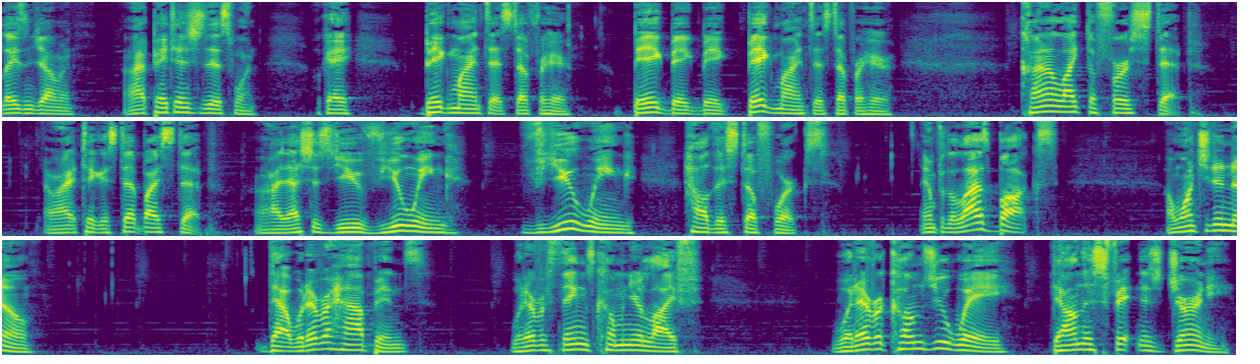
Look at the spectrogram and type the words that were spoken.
ladies and gentlemen. Right, pay attention to this one. Okay, big mindset stuff right here. Big, big, big, big mindset stuff right here. Kind of like the first step. All right, take it step by step. All right, that's just you viewing, viewing how this stuff works. And for the last box, I want you to know that whatever happens, whatever things come in your life, whatever comes your way down this fitness journey,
